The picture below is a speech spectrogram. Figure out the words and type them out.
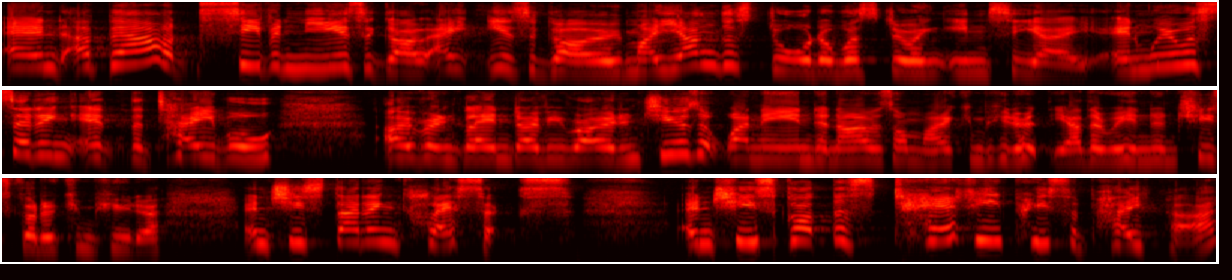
And about seven years ago, eight years ago, my youngest daughter was doing NCEA and we were sitting at the table over in Glandovey Road and she was at one end and I was on my computer at the other end and she's got a computer and she's studying classics and she's got this tatty piece of paper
